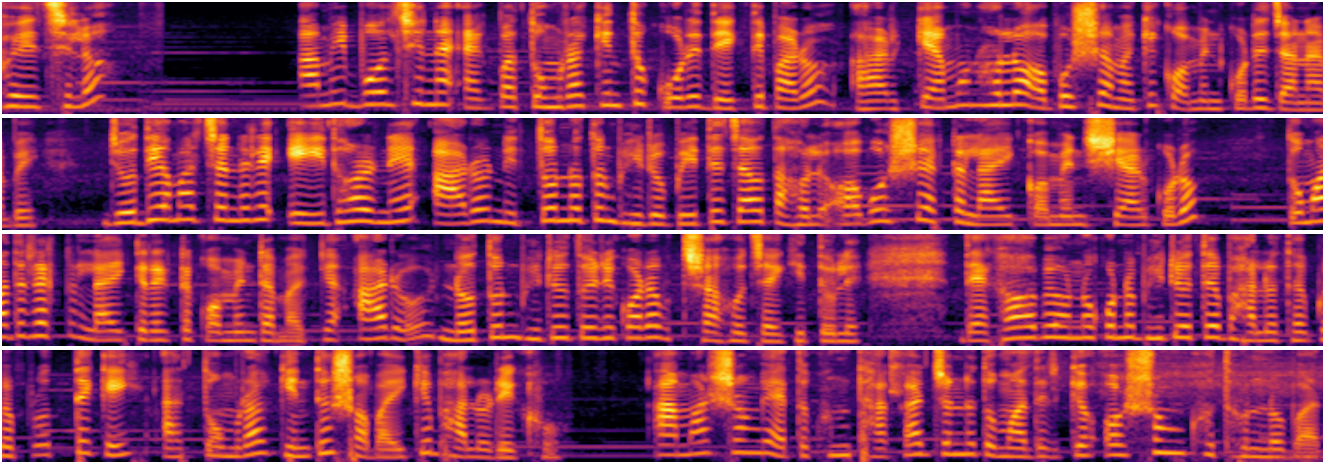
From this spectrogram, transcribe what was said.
হয়েছিল। আমি বলছি না একবার তোমরা কিন্তু করে দেখতে পারো, আর কেমন হলো অবশ্যই আমাকে কমেন্ট করে জানাবে। যদি আমার চ্যানেলে এই ধরনের আরও নিত্য নতুন ভিডিও পেতে চাও, তাহলে অবশ্যই একটা লাইক কমেন্ট শেয়ার করো। তোমাদের একটা লাইকের একটা কমেন্ট আমাকে আরও নতুন ভিডিও তৈরি করা উৎসাহ কি তোলে। দেখা হবে অন্য কোনো ভিডিওতে ভালো থাকবে প্রত্যেকেই, আর তোমরাও কিন্তু সবাইকে ভালো রেখো। আমার সঙ্গে এতক্ষণ থাকার জন্য তোমাদেরকে অসংখ্য ধন্যবাদ।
